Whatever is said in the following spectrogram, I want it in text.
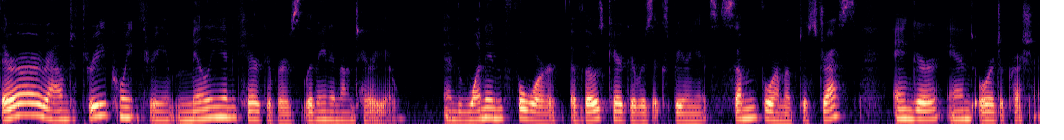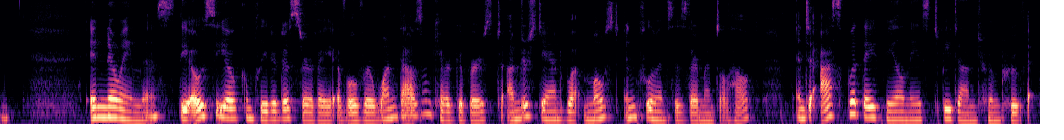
there are around 3.3 million caregivers living in Ontario, and one in four of those caregivers experience some form of distress, anger, and or depression. In knowing this, the OCO completed a survey of over 1,000 caregivers to understand what most influences their mental health and to ask what they feel needs to be done to improve it.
